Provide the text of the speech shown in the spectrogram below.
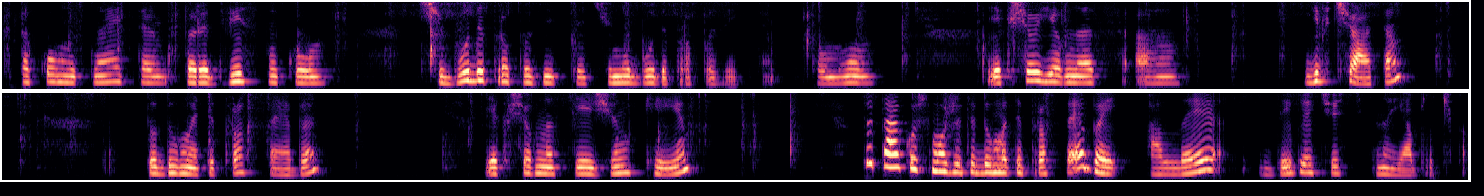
в такому, знаєте, передвіснику, чи буде пропозиція, чи не буде пропозиція. Тому, якщо є в нас а, дівчата, то думайте про себе. Якщо в нас є жінки, то також можете думати про себе, але дивлячись на яблучка.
